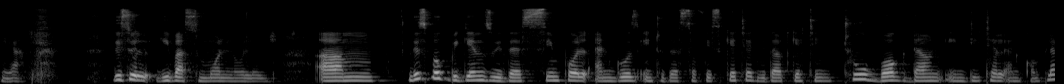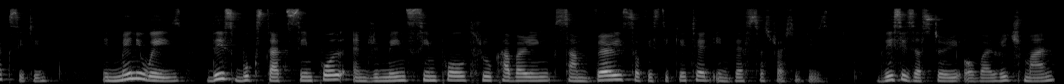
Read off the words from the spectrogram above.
yeah. This will give us more knowledge. Um, this book begins with the simple and goes into the sophisticated without getting too bogged down in detail and complexity. In many ways, this book starts simple and remains simple through covering some very sophisticated investor strategies. This is a story of a rich man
